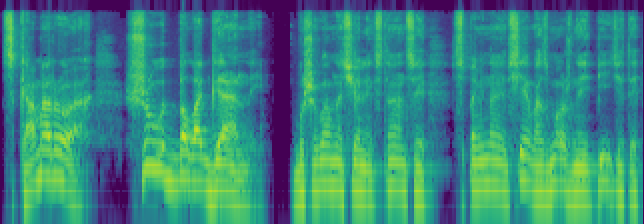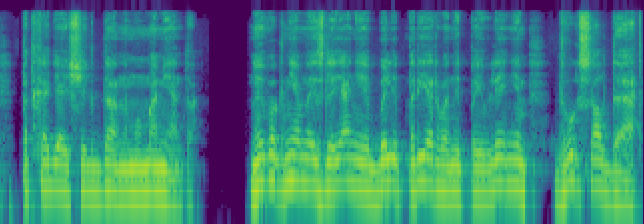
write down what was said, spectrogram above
«Скоморох! Шут балаганный!» Бушевал начальник станции, вспоминая все возможные эпитеты, подходящие к данному моменту но его гневные излияния были прерваны появлением двух солдат,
